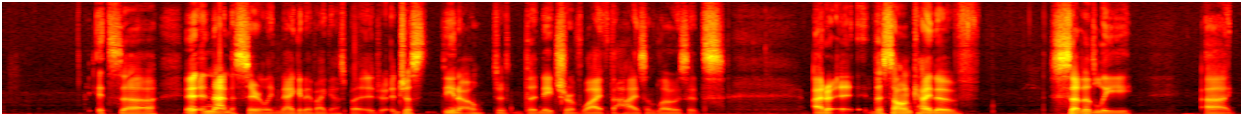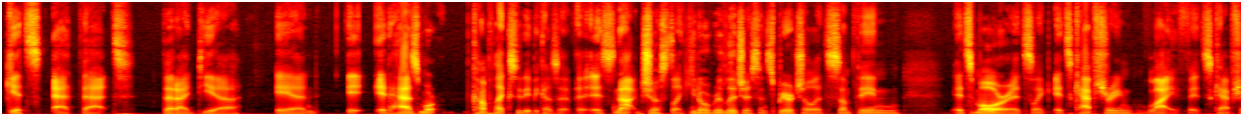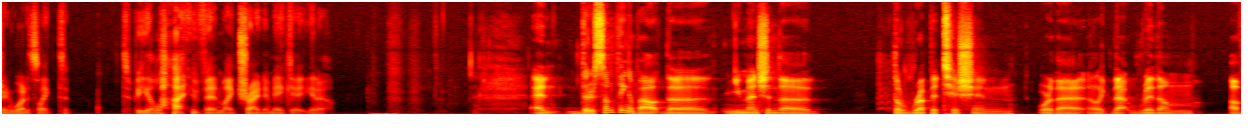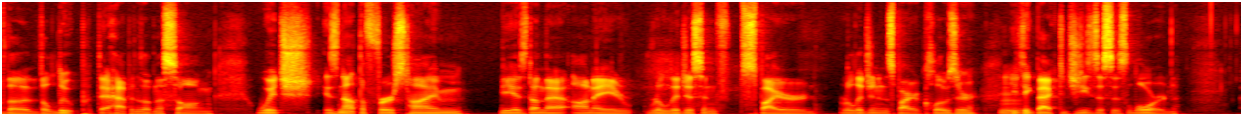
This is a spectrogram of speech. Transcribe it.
it's uh and not necessarily negative i guess but it, just you know just the nature of life the highs and lows it's i don't the song kind of subtly uh gets at that that idea and it it has more complexity because of it. It's not just like you know religious and spiritual. It's something it's more. It's like it's capturing life. It's capturing what it's like to to be alive and like trying to make it you know And there's something about the you mentioned the the repetition or that like that rhythm of the the loop that happens on the song, which is not the first time he has done that on a religious inspired religion inspired closer. You hmm. think back to Jesus is Lord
